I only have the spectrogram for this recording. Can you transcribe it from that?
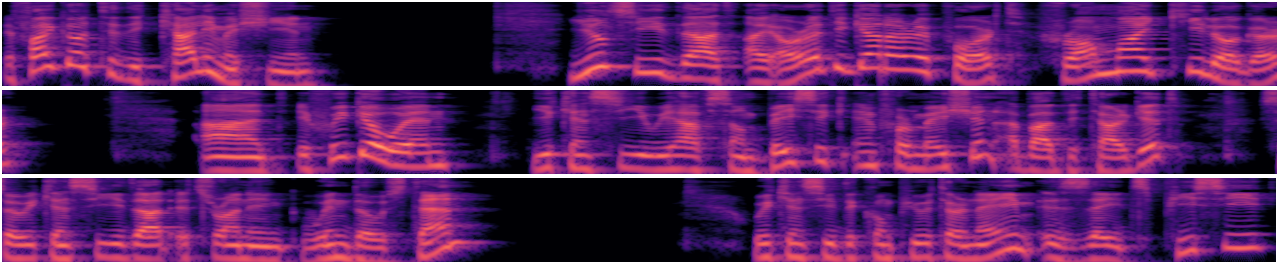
if I go to the Kali machine, you'll see that I already got a report from my keylogger and if we go in you can see we have some basic information about the target. So we can see that it's running Windows 10. We can see the computer name is Zaid's PC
